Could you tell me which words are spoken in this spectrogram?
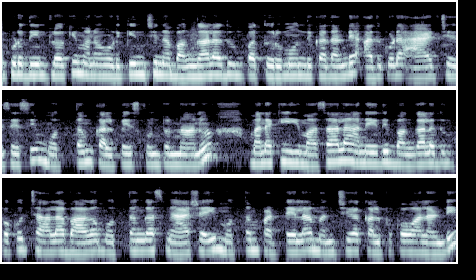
ఇప్పుడు దీంట్లోకి మనం ఉడికించిన బంగాళాదుంప తురుము ఉంది కదండి అది కూడా యాడ్ చేసేసి మొత్తం కలిపేసుకుంటున్నాను. మనకి ఈ మసాలా అనేది బంగాళాదుంపకు చాలా బాగా మొత్తంగా స్మాష్ అయ్యి మొత్తం పట్టేలా మంచిగా కలుపుకోవాలండి.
